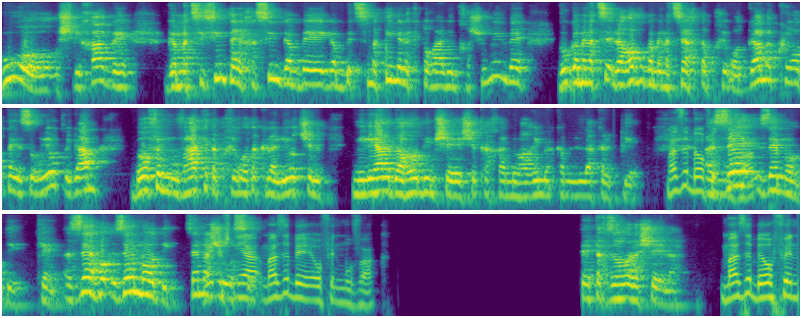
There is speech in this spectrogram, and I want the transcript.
הוא או שליחה וגם מתסיסים את היחסים גם, ב, גם בצמתים אלקטורליים חשובים והוא גם מנצח, לרוב הוא גם מנצח את הבחירות, גם הבחירות האזוריות וגם באופן מובהק את הבחירות הכלליות של מיליארד ההודים ש, שככה נוהרים לקלפיות. מה זה באופן אז מובהק? אז זה, זה מודי, כן, אז זה, זה מודי, זה מה שהוא שנייה, עושה. מה זה באופן מובהק? תחזור על השאלה. מה זה באופן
